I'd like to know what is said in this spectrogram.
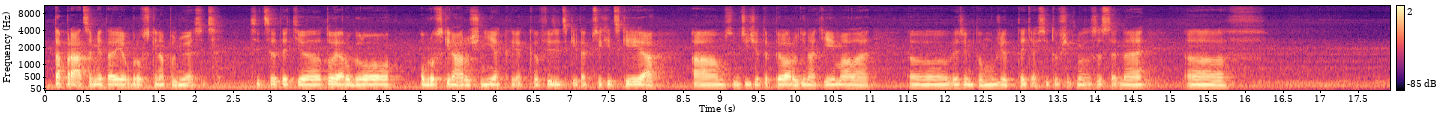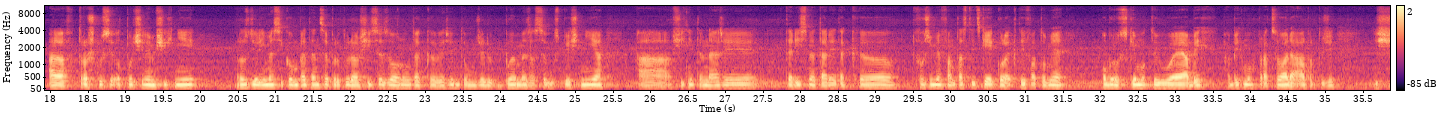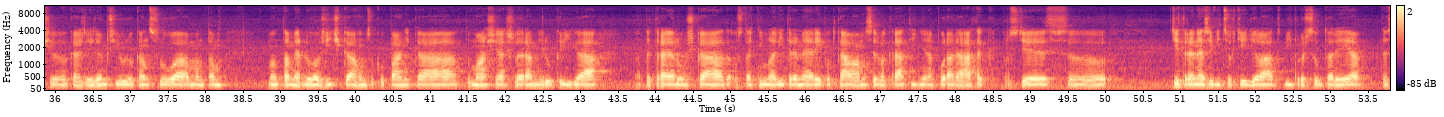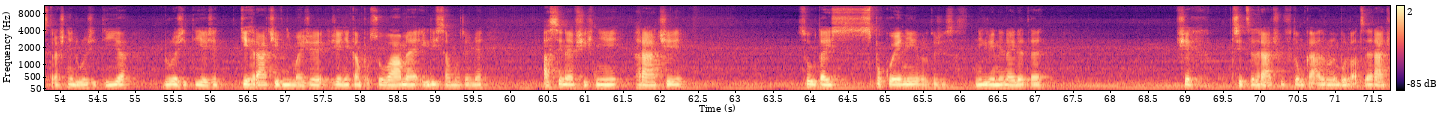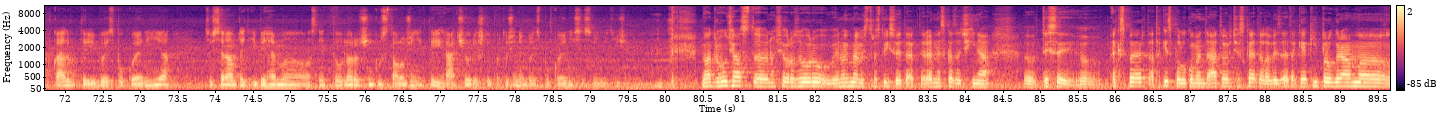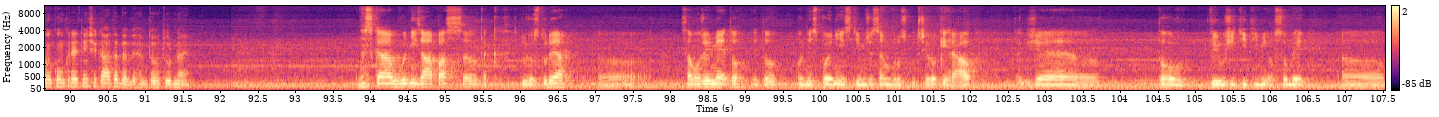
ta práce mě tady obrovsky naplňuje. Sice, sice teď to jaro bylo obrovsky náročný, jak, jak fyzicky, tak psychicky a, a musím říct, že trpěla rodina tím, ale uh, věřím tomu, že teď, až si to všechno zase sedne uh, a trošku si odpočineme všichni, rozdělíme si kompetence pro tu další sezónu, tak věřím tomu, že budeme zase úspěšní a, a všichni trenéři, který jsme tady, tak uh, tvoříme fantastický kolektiv a to mě obrovsky motivuje, abych abych mohl pracovat dál, protože když eh, každý den přijdu do kanclu a mám tam, mám tam Jardu Vavříčka, Honzu Kopáníka, Tomáše Ašlera, Míru Kríga, Petra Janouška, ostatní mladí trenéry, potkáváme se dvakrát týdně na poradách, tak prostě s, eh, ti trenéři ví, co chtějí dělat, ví, proč jsou tady a to je strašně důležitý a důležitý je, že ti hráči vnímají, že, že někam posouváme, i když samozřejmě asi ne všichni hráči jsou tady spokojeni, protože nikdy nenajdete všech 30 hráčů v tom kádru nebo 20 hráčů v kádru, kteří byli spokojení a což se nám teď i během eh, vlastně tohohle ročníku stalo, že někteří hráči odešli, protože nebyli spokojení se svým vytížením. No a druhou část eh, našeho rozhovoru věnujeme mistrovství světa, které dneska začíná. Eh, ty jsi expert a taky spolukomentátor České televize, tak jaký program konkrétně čeká tebe během toho turnaje? Dneska úvodní zápas, eh, tak jdu do studia. Eh, samozřejmě je to, je to hodně spojený s tím, že jsem v Rusku tři roky hrál, takže eh, toho využití týmí osoby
